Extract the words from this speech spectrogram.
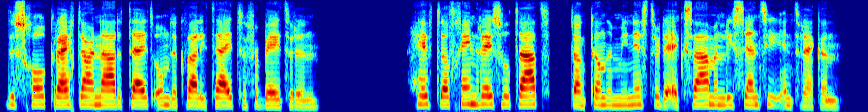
De school krijgt daarna de tijd om de kwaliteit te verbeteren. Heeft dat geen resultaat, dan kan de minister de examenlicentie intrekken.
